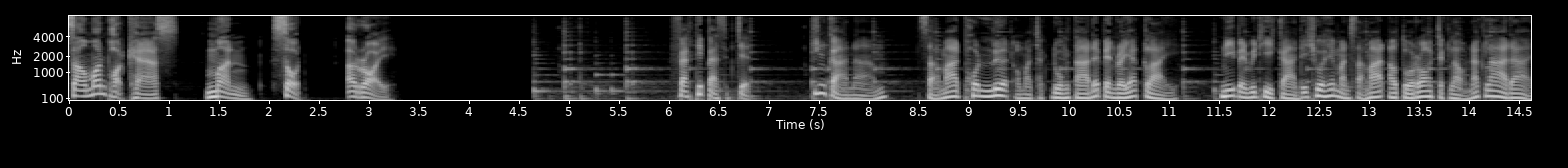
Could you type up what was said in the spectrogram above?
s a l ม o n PODCAST มัน สด อร่อย แฟกต์ที่ 87 กิ้งก่าน้ำสามารถพ่นเลือดออกมาจากดวงตาได้เป็นระยะไกล นี่เป็นวิธีการที่ช่วยให้มันสามารถเอาตัวรอดจากเหล่านักล่าได้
